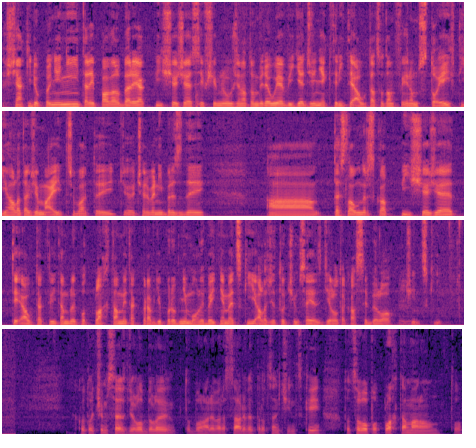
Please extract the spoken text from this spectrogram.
ještě nějaké doplnění. Tady Pavel Berjak píše, že si všimnul, že na tom videu je vidět, že některé ty auta, co tam jenom stojí v té hale, takže mají třeba ty červené brzdy. A Tesla Owners Club píše, že ty auta, které tam byly pod plachtami, tak pravděpodobně mohly být německý, ale že to, čím se jezdilo, tak asi bylo hmm. čínský. Jako to, čím se jezdilo, byly, to bylo na 99% čínský. To, co bylo pod plachtama, no, to,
